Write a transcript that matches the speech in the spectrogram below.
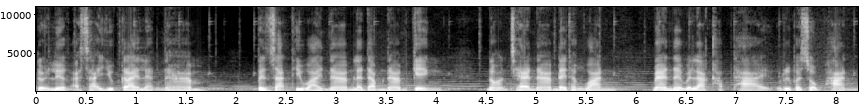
โดยเลือกอาศัยอยู่ใกล้แหล่งน้ำ เป็นสัตว์ที่ว่ายน้ำและดำน้ำเก่ง นอนแช่น้ำได้ทั้งวัน แม้ในเวลาขับถ่ายหรือผสมพันธุ์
